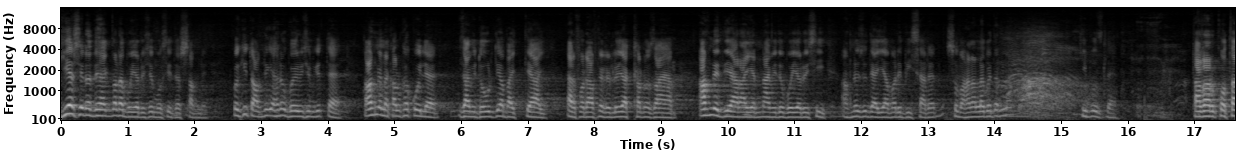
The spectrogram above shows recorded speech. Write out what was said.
গিয়া সেটা দেখে, একবার বইয়া রয়েছে মসজিদের সামনে। কই কি তো, আপনি কি এখনও বইয়া রয়েছেন কিন্তু আপনি না কালকা কইলেন যে আমি দৌড় দিয়া বাইতে আই, এরপরে আপনার লই একখানো যায় আপনি দিয়ে আর আইয়েন না, আমি তো বইয়া রয়েছি আপনি যদি আইয়া আমার বিচারেন সুবাহানা লাগবেন না? কি বুঝলেন? তারার কথা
